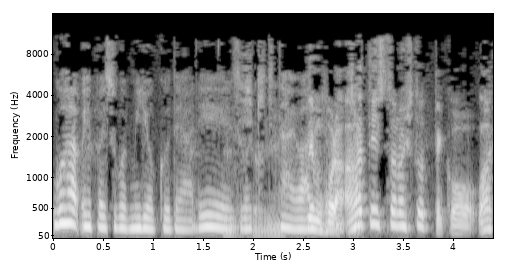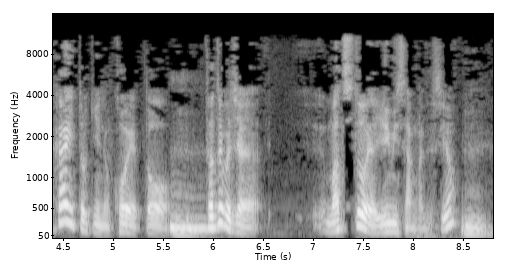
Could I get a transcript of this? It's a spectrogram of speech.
はやっぱりすごい魅力であり、すごい聞きたいわ。でもほら、アーテティストの人ってこう、若い時の声と、ん例えばじゃあ、松任谷由実さんがですよ、うん。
